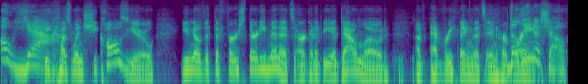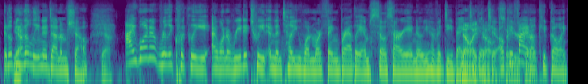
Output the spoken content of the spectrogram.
Oh yeah. because when she calls you, you know that the first 30 minutes are going to be a download of everything that's in her the brain. The Lena show. It'll Yeah. be the Lena Dunham show. Yeah. I want to really quickly. I want to read a tweet and then tell you one more thing, Bradley. I'm so sorry. I know you have a D bag No, to I get don't, to. Okay, you're fine. good. I'll keep going.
